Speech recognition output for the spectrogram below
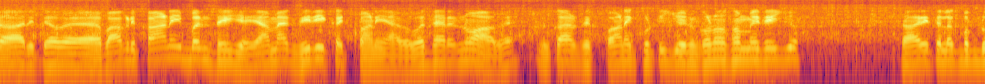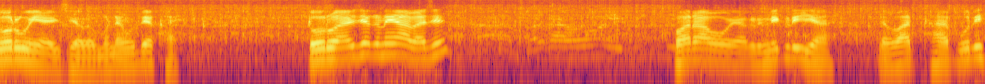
આ રીતે હવે આગળ પાણી બંધ થઈ જાય. આમાં એક ઝીરીક જ પાણી આવે. વધારે ન આવે. એનું કારણ છે પાણી ખૂટી ગયું ઘણો સમય થઈ ગયો. તો આ રીતે લગભગ દોરવું આવી છે હવે. મને એવું દેખાય. દોરવું આવે છે કે નહીં આવે છે? ભરાવો આગળ નીકળી જાય. એટલે વાત થાય પૂરી.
